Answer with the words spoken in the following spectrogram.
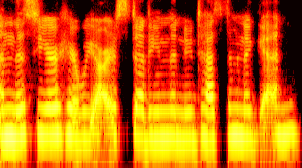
And this year, here we are studying the New Testament again.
